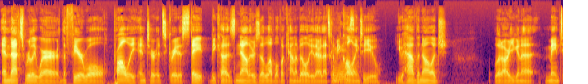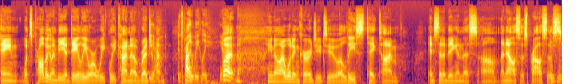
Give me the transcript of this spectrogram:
And that's really where the fear will probably enter its greatest state because now there's a level of accountability there that's going to be is. calling to you. You have the knowledge, but are you going to maintain what's probably going to be a daily or a weekly kind of Yeah. regimen? It's probably weekly. Yeah. But you know, I would encourage you to at least take time instead of being in this um, analysis paralysis.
